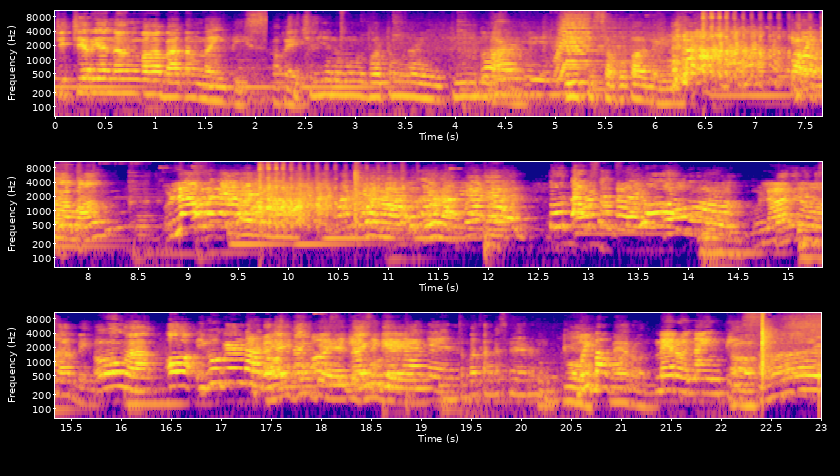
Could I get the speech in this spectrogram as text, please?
Chichirya ng mga batang 90s. Okay. Chichirya ng mga batang 90. Go, Arvin. 80s ako, paano yun? May bawang? Wala, wala! Wala, wala. 2,000 na yun! Wala na. sinasabi? Oo nga. Oh, i-google natin. Okay, Oh, sige, sige, sige. sige natin. Sa Batangas meron. May bawang? Meron. Meron, 90s. Oo. Ay,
